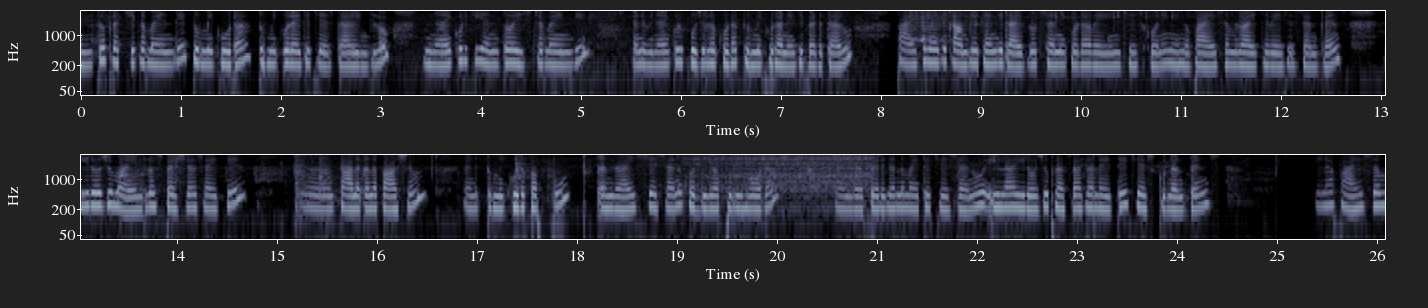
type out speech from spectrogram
ఎంతో ప్రత్యేకమైంది తుమ్మికూర తుమ్మికూర అయితే చేస్తారు ఇంట్లో. వినాయకుడికి ఎంతో ఇష్టమైంది. అండ్ వినాయకుడి పూజలో కూడా తుమ్మికూర అనేది పెడతారు. పాయసం అయితే కంప్లీట్ అయింది. డ్రై ఫ్రూట్స్ అన్నీ కూడా వేయించేసుకొని నేను పాయసంలో అయితే వేసేసాను ఫ్రెండ్స్. ఈరోజు మా ఇంట్లో స్పెషల్స్ అయితే తాలకల పాశం అండ్ తుమ్మికూర పప్పు అండ్ రైస్ చేశాను. కొద్దిగా పులిహోర అండ్ పెరుగన్నం అయితే చేశాను. ఇలా ఈరోజు ప్రసాదాలు అయితే చేసుకున్నాను ఫ్రెండ్స్. ఇలా పాయసం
